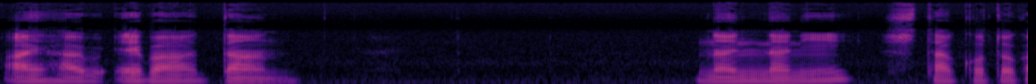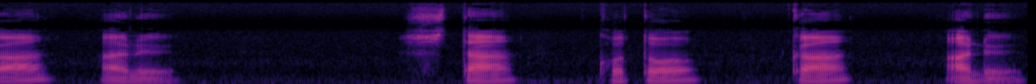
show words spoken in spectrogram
I have ever done 何々したことがあるしたことがある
